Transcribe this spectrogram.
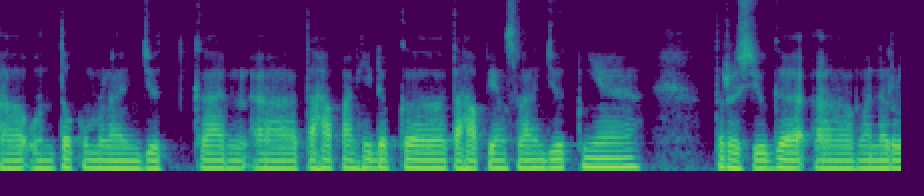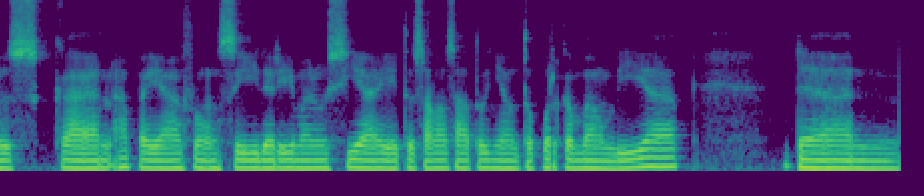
uh, untuk melanjutkan uh, tahapan hidup ke tahap yang selanjutnya terus juga uh, meneruskan apa ya fungsi dari manusia yaitu salah satunya untuk berkembang biak dan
